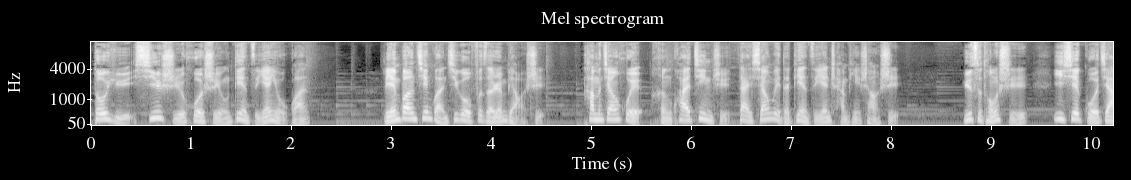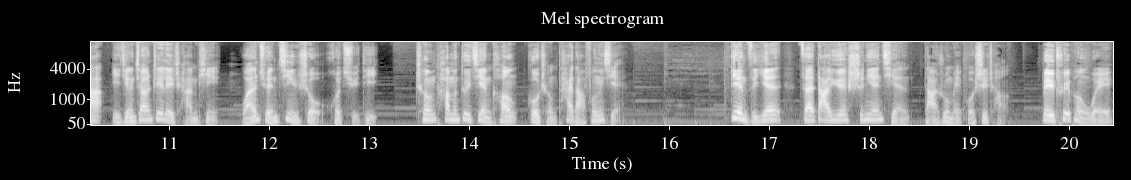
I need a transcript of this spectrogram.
都与吸食或使用电子烟有关。联邦监管机构负责人表示。他们将会很快禁止带香味的电子烟产品上市。与此同时，一些国家已经将这类产品完全禁售或取缔，称它们对健康构成太大风险。电子烟在大约十年前打入美国市场，被吹捧为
